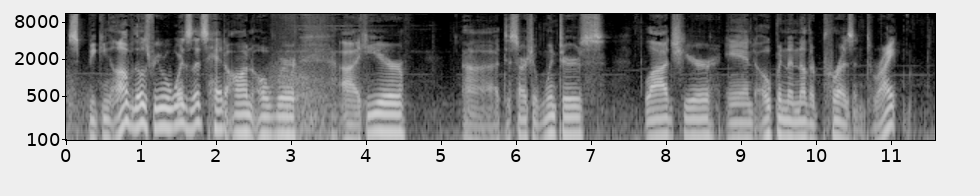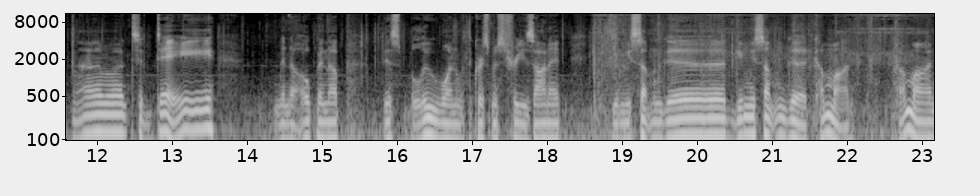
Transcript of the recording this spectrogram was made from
Speaking of those free rewards, let's head on over uh, here uh, to Sergeant Winters Lodge here and open another present, right? Um, today, I'm gonna open up this blue one with the Christmas trees on it. Give me something good. Give me something good. Come on. Come on.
